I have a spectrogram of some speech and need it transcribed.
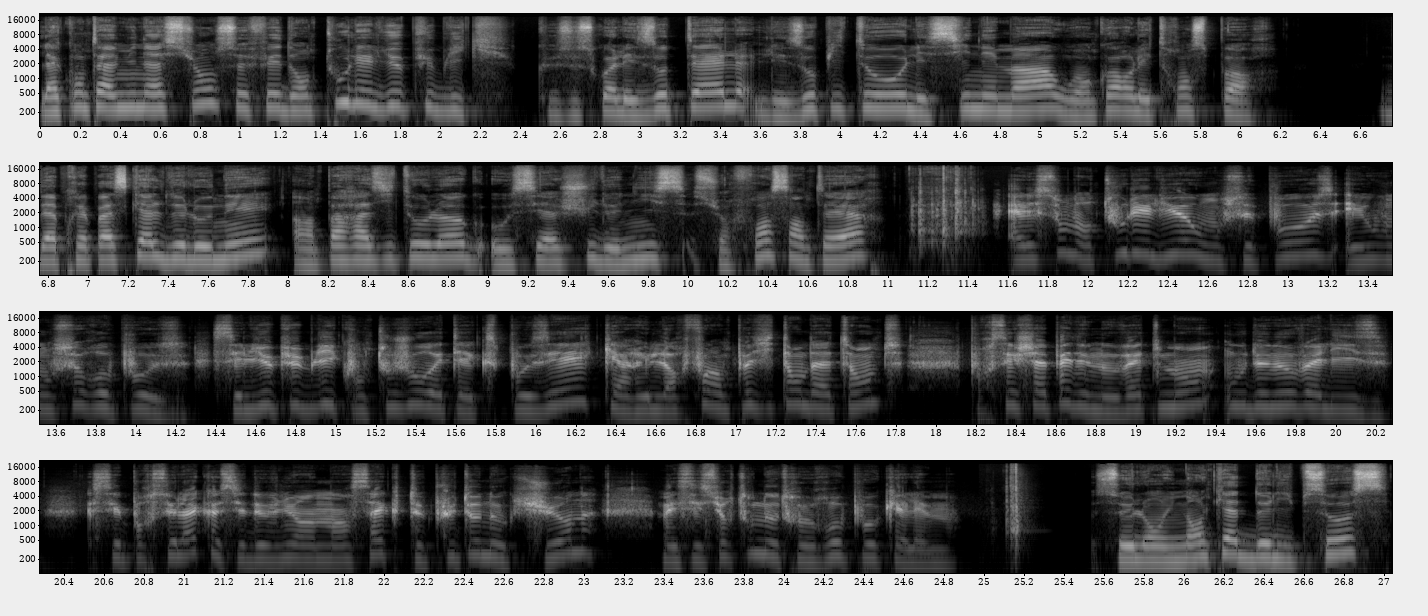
La contamination se fait dans tous les lieux publics, que ce soit les hôtels, les hôpitaux, les cinémas ou encore les transports. D'après Pascal Delaunay, un parasitologue au CHU de Nice sur France Inter, elles sont dans tous les lieux où on se pose et où on se repose. Ces lieux publics ont toujours été exposés car il leur faut un petit temps d'attente pour s'échapper de nos vêtements ou de nos valises. C'est pour cela que c'est devenu un insecte plutôt nocturne, mais c'est surtout notre repos qu'elle aime. Selon une enquête de l'Ipsos,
